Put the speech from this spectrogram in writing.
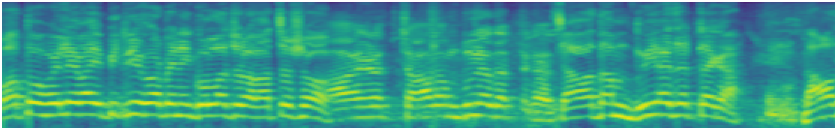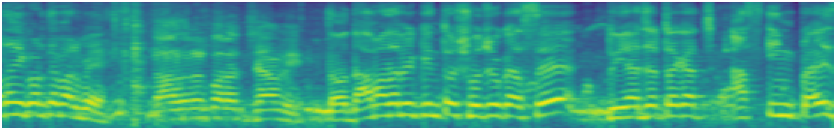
কত হইলে ভাই বিক্রি করবেন এই গোল্লা জোড়া বাচ্চা সহ? চা দাম দুই হাজার টাকা চাওয়া দাম দুই হাজার টাকা। দামাদামি করতে পারবে? করা যাবে। তো দামাদামির কিন্তু সুযোগ আছে। দুই হাজার টাকা আস্কিং প্রাইস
